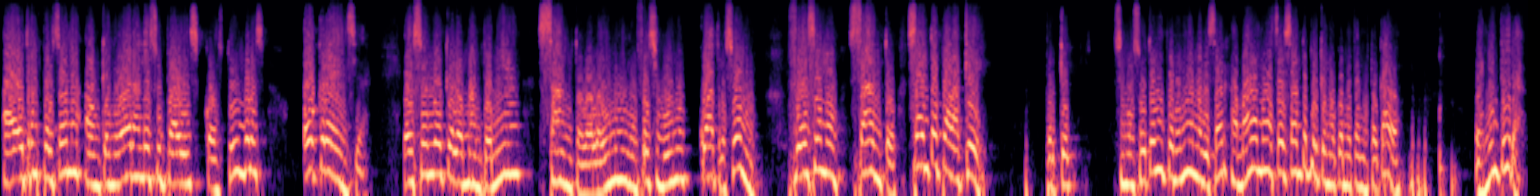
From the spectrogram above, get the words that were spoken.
a otras personas, aunque no eran de su país, costumbres o creencias. Eso es lo que lo mantenía santo. Lo leímos en Efesios 1, 4, ¿sí Fuésemos santos. ¿Santos para qué? Porque si nosotros nos ponemos a analizar, jamás vamos a ser santos porque no cometemos pecado. Es mentira.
